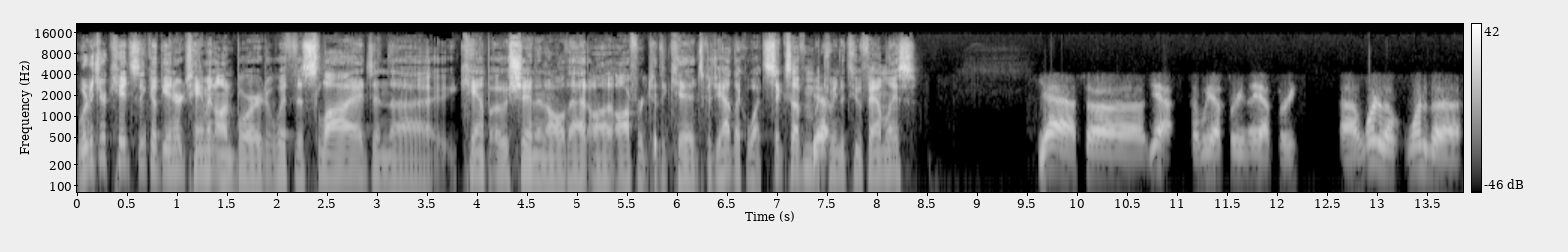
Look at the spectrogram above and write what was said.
What did your kids think of the entertainment on board with the slides and the Camp Ocean and all that uh, offered to the kids? Because you had like what six of them Yeah. between the two families. Yeah, so yeah, so we have three and they have three. Uh, one of the one of the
